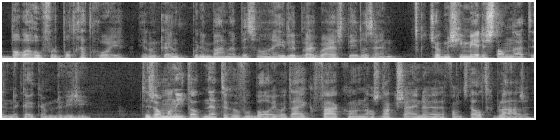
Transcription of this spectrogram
ballen hoog voor de pot gaat gooien, ja, dan kan Koenenbaan best wel een hele bruikbare speler zijn is ook misschien meer de standaard in de keukendivisie. Het is allemaal niet dat nettige voetbal. Je wordt eigenlijk vaak gewoon als nak zijnde van het veld geblazen.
